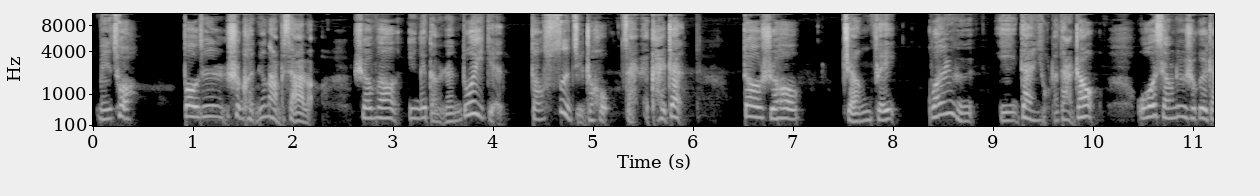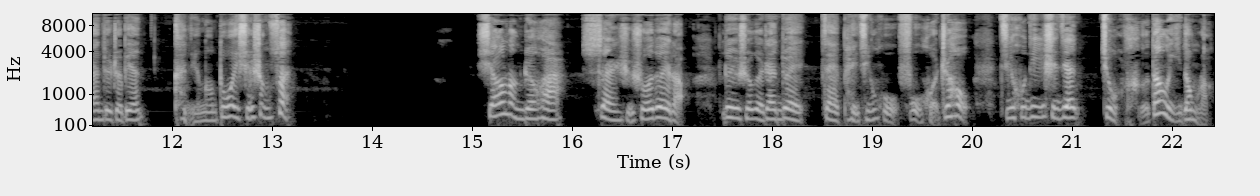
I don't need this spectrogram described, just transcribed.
没错，暴君是肯定拿不下了。”双方应该等人多一点，到四级之后再来开战。到时候张飞、关羽一旦有了大招，我想绿水鬼战队这边肯定能多一些胜算。小冷这话算是说对了。绿水鬼战队在裴擒虎复活之后，几乎第一时间就往河道移动了。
